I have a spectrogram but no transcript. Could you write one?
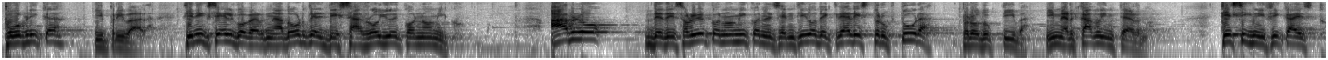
pública y privada. Tiene que ser el gobernador del desarrollo económico. Hablo de desarrollo económico en el sentido de crear estructura productiva y mercado interno. ¿Qué significa esto?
